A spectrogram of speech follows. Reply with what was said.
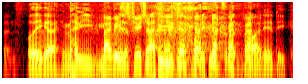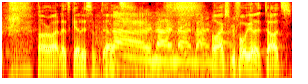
Well, there you go. Maybe you, Maybe it's the future. Maybe you just put him into the nine, Andy. All right, let's go to some duds. No, no, no, no. Oh, actually, before we go to duds,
